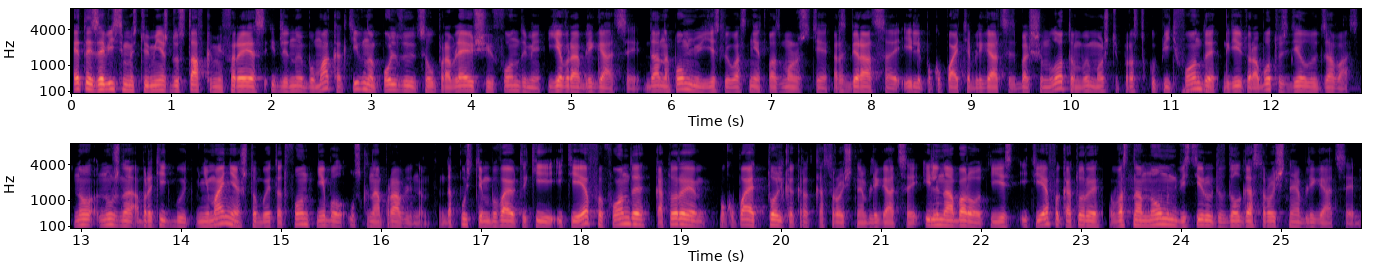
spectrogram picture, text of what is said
Этой зависимостью между между ставками ФРС и длиной бумаг активно пользуются управляющие фондами еврооблигаций. Да, напомню, если у вас нет возможности разбираться или покупать облигации с большим лотом, вы можете просто купить фонды, где эту работу сделают за вас. Но нужно обратить будет внимание, чтобы этот фонд не был узконаправленным. Допустим, бывают такие ETF и фонды, которые покупают только краткосрочные облигации. Или наоборот, есть ETF, которые в основном инвестируют в долгосрочные облигации.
